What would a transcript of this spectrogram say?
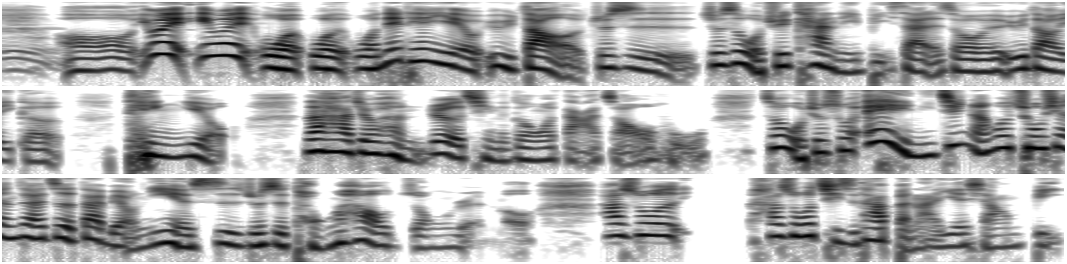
嗯哦，因为因为我我我那天也有遇到，就是就是我去看你比赛的时候，我遇到一个听友，那他就很热情的跟我打招呼，之后我就说，哎、欸，你竟然会出现在这，代表你也是就是同号中人咯。他说。他说：“其实他本来也想比，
